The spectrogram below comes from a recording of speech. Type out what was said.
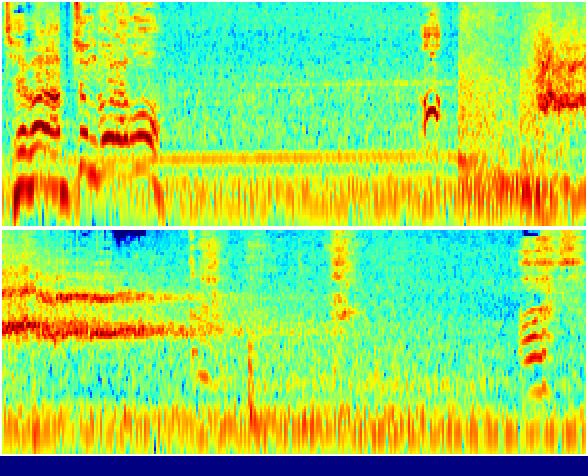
제발 앞 좀 보라고. 어? 아, 씨.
